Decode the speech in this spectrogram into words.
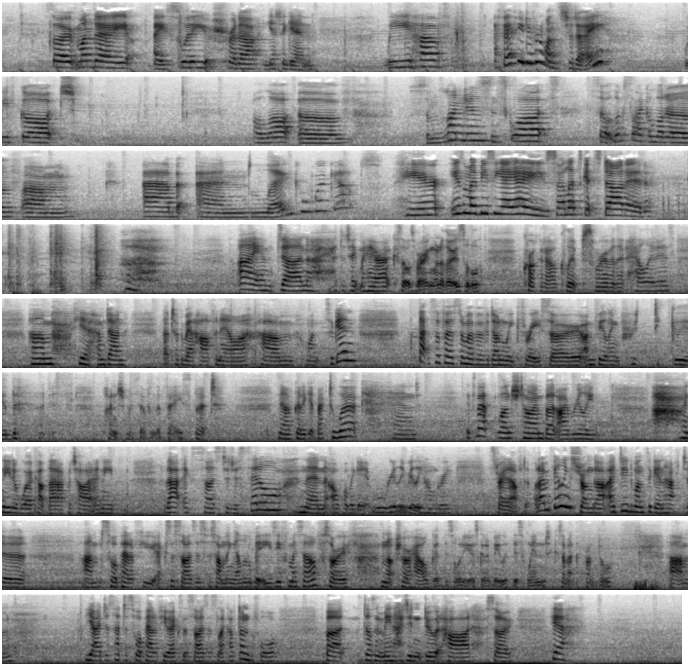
so Monday, a Sweat It to Shred It yet again. We have a fair few different ones today. We've got a lot of some lunges and squats. So it looks like a lot of um, ab and leg workouts. Here is my BCAAs, so let's get started. I am done. I had to take my hair out because I was wearing one of those little crocodile clips, wherever the hell it is. Um, yeah, I'm done. That took about half an hour. Um, once again, that's the first time I've ever done week three, so I'm feeling pretty good. I just punched myself in the face, but now I've got to get back to work and it's about lunchtime, but I really, I need to work up that appetite. I need that exercise to just settle and then I'll probably get really, really hungry straight after. But I'm feeling stronger. I did once again have to um, swap out a few exercises for something a little bit easier for myself. Sorry, I'm not sure how good this audio is going to be with this wind because I'm at the front door. Um, yeah, I just had to swap out a few exercises like I've done before, but doesn't mean I didn't do it hard. So, yeah,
